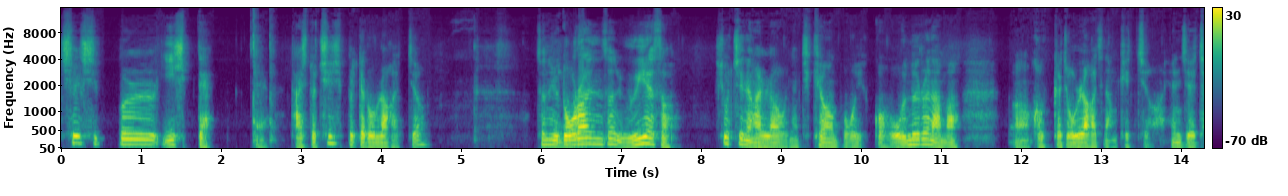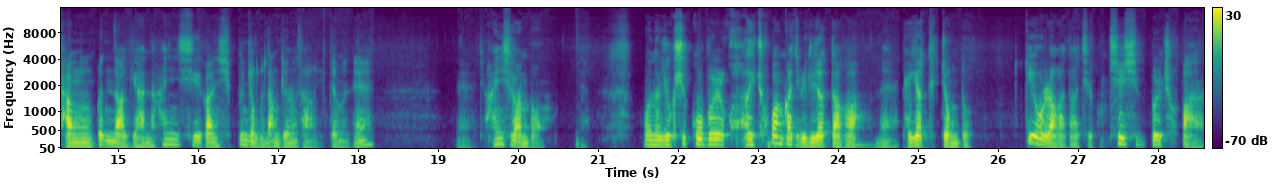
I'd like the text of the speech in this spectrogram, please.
70불 20대 네, 다시 또 70불대로 올라갔죠. 저는 이 노란 선 위에서 쇼 진행하려고 그냥 지켜만 보고 있고 오늘은 아마 어, 거기까지 올라가진 않겠죠. 현재 장 끝나기 한 1시간 10분 정도 남겨놓은 상황이기 때문에 네, 1시간 봉 네. 오늘 69불 거의 초반까지 밀렸다가 네, 100여 틱 정도 뛰어 올라가다 지금 70불 초반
